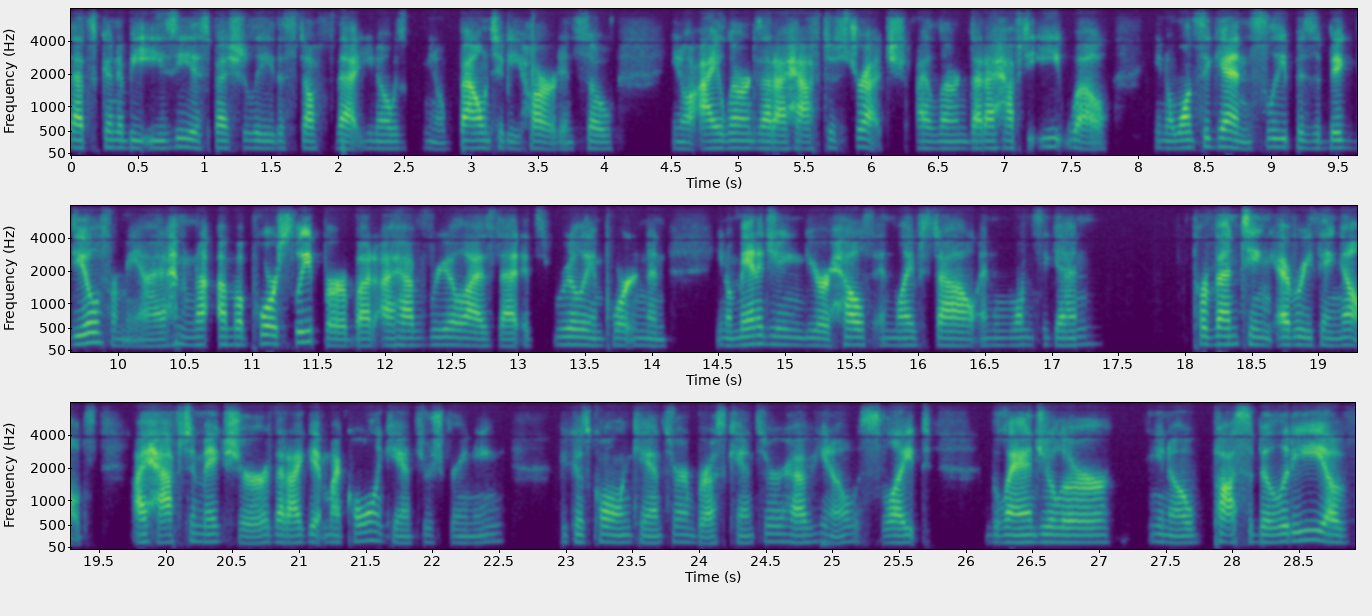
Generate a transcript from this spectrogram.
that's going to be easy, especially the stuff that, you know, is, you know, bound to be hard. And so, you know i learned that i have to stretch i learned that i have to eat well. You know once again sleep is a big deal for me. I, am not i'm a poor sleeper but i have realized that it's really important and you know managing your health and lifestyle and once again preventing everything else. I have to make sure that i get my colon cancer screening because colon cancer and breast cancer have you know a slight glandular you know possibility of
